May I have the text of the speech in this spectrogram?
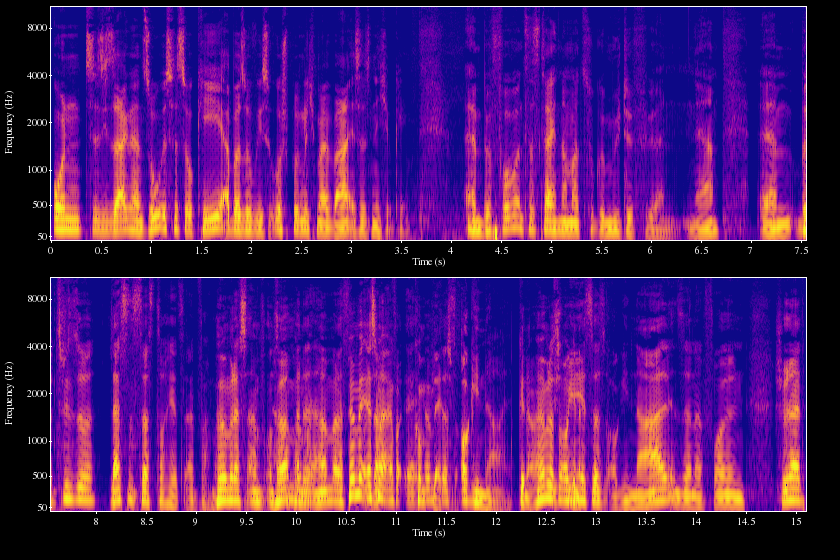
und sie sagen dann, so ist es okay, aber so wie es ursprünglich mal war, ist es nicht okay. Ähm, bevor wir uns das gleich nochmal zu Gemüte führen, ja, ähm, beziehungsweise lass uns das doch jetzt einfach mal. Hören wir das einfach, hören wir, hören wir das, hören wir erstmal äh, komplett. Das Original. Genau, hören wir das Original. jetzt das Original in seiner vollen Schönheit.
